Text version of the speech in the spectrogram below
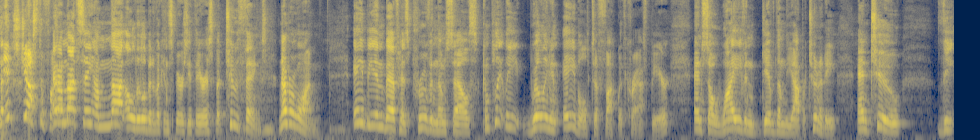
It's justified. And I'm not saying I'm not a little bit of a conspiracy theorist, but two things. Number one, AB InBev has proven themselves completely willing and able to fuck with craft beer, and so why even give them the opportunity? And two, the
